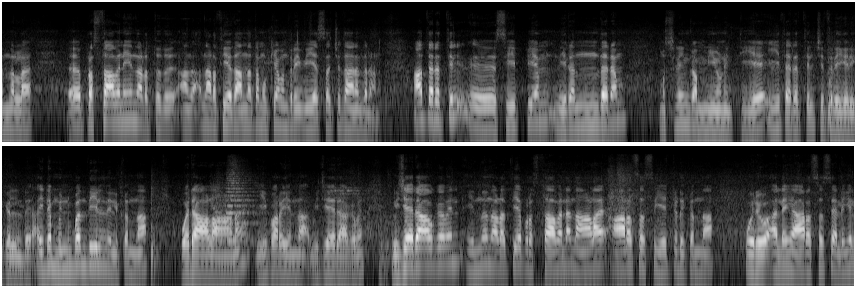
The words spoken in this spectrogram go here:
എന്നുള്ള പ്രസ്താവനയും നടത്തത് നടത്തിയത് അന്നത്തെ മുഖ്യമന്ത്രി വി എസ് അച്യുതാനന്ദനാണ്. ആ തരത്തിൽ സി പി എം നിരന്തരം മുസ്ലിം കമ്മ്യൂണിറ്റിയെ ഈ തരത്തിൽ ചിത്രീകരിക്കലുണ്ട്. അതിന്റെ മുൻപന്തിയിൽ നിൽക്കുന്ന ഒരാളാണ് ഈ പറയുന്ന വിജയരാഘവൻ. വിജയരാഘവൻ ഇന്ന് നടത്തിയ പ്രസ്താവന നാളെ ആർ ഏറ്റെടുക്കുന്ന ഒരു അല്ലെങ്കിൽ ആർ എസ് എസ് അല്ലെങ്കിൽ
